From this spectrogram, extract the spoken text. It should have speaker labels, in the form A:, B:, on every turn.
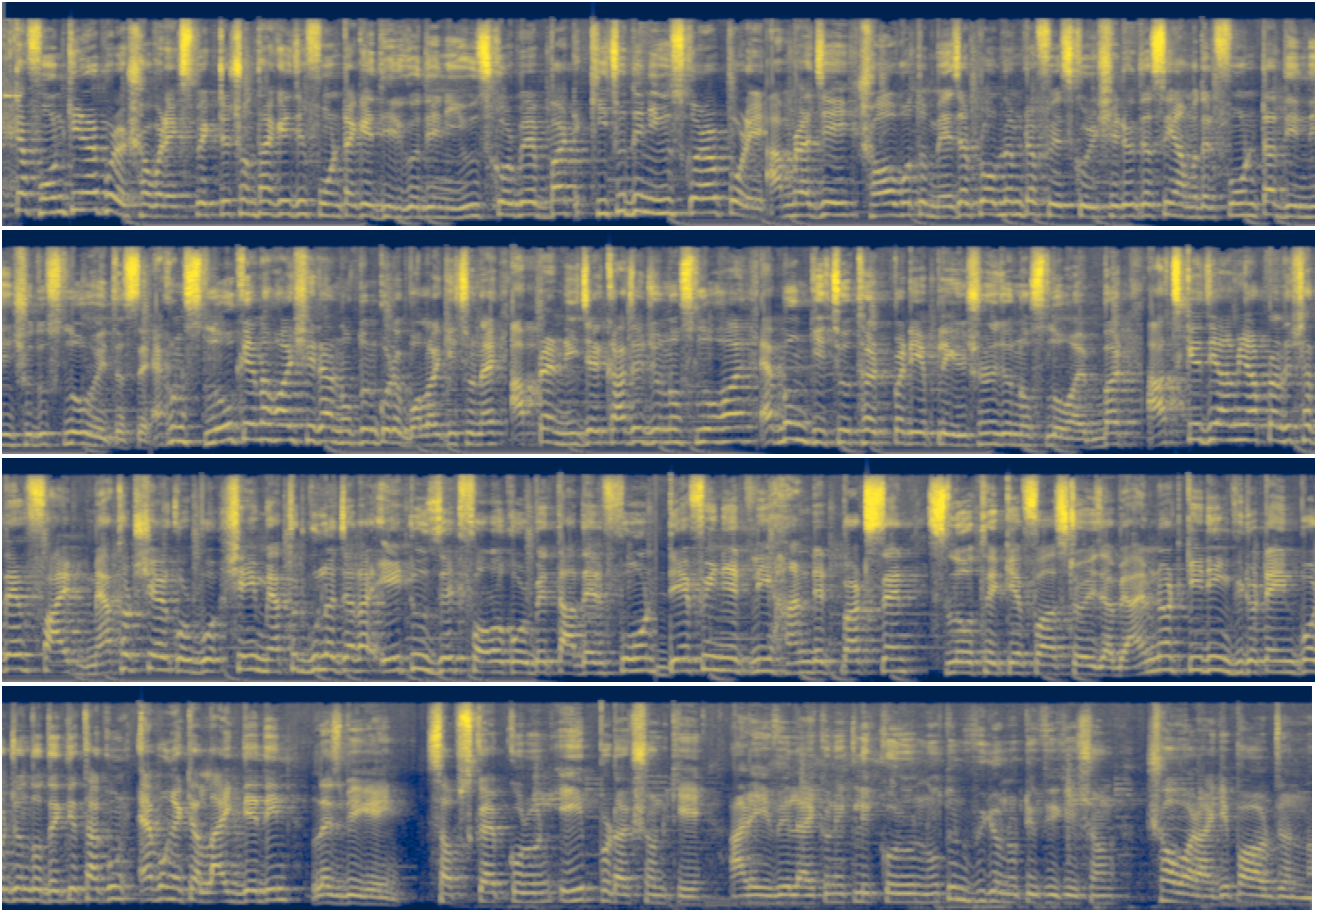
A: একটা ফোন কেনার পরে সবার এক্সপেকটেশন থাকে যে ফোনটাকে দীর্ঘদিন ইউজ করবে বাট কিছুদিন ইউজ করার পরে আমরা যে স্বভাবত মেজর প্রবলেমটা ফেস করি, সেটা হইতেছে আমাদের ফোনটা দিন দিন শুধু স্লো হইতেছে। এখন স্লো কেন হয় সেটা নতুন করে বলার কিছু নাই। আপনার নিজের কাজের জন্য স্লো হয় এবং কিছু থার্ড পার্টি অ্যাপ্লিকেশনের জন্য স্লো হয়। বাট আজকে যে আমি আপনাদের সাথে ফাইভ মেথড শেয়ার করব, সেই মেথডগুলো যারা এ টু জেড ফলো করবে, তাদের phone definitely hundred percent slow থেকে ফার্স্ট হয়ে যাবে। আই এম নট কিডিং ভিডিওটা ইন পর্যন্ত দেখতে থাকুন এবং একটা লাইক দিয়ে দিন। লেস বিগেইন সাবস্ক্রাইব করুন এই প্রোডাকশনকে আর এই বেল আইকনে ক্লিক করুন। নতুন ভিডিও নোটিফিকেশন সবার আগে পাওয়ার জন্য।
